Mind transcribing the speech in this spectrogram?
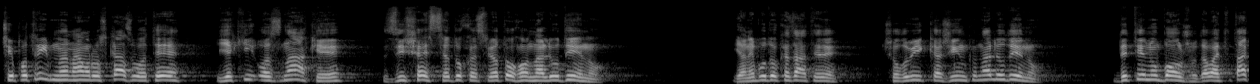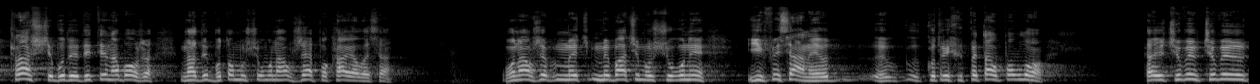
Чи потрібно нам розказувати, які ознаки зійшестя Духа Святого на людину? Я не буду казати чоловіка, жінку на людину, дитину Божу. Давайте так краще буде дитина Божа, бо тому що вона вже покаялася. Вона вже ми, ми бачимо, що вони єфесяни, е, котрих питав Павло, каже, чи ви, чи, ви,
